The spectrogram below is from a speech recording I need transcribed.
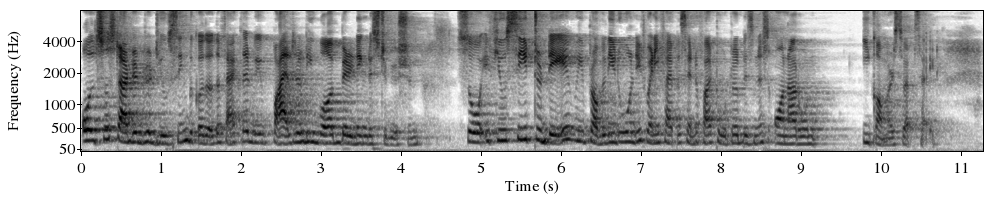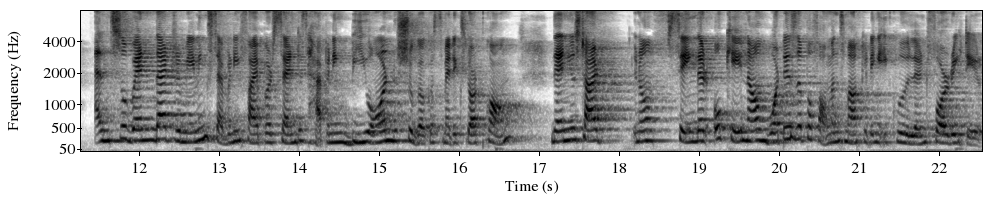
also started reducing because of the fact that we parallelly were building distribution. So if you see today, we probably do only 25% of our total business on our own e-commerce website. And so when that remaining 75% is happening beyond sugarcosmetics.com, then you start you know saying that okay now what is the performance marketing equivalent for retail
